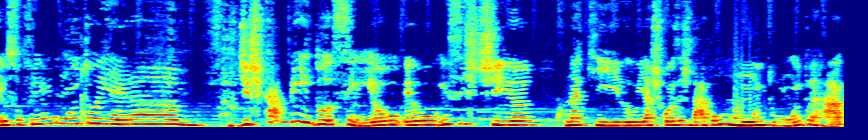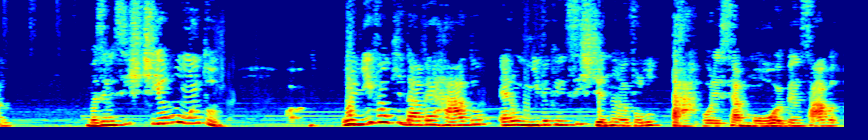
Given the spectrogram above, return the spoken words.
Eu sofria muito e era descabido, assim. Eu, eu insistia naquilo e as coisas davam muito, muito errado. Mas eu insistia muito. O nível que dava errado era o nível que eu insistia. Não, eu vou lutar por esse amor. Eu pensava.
